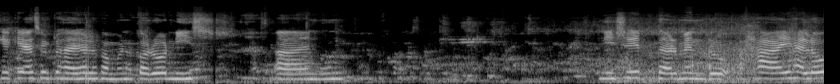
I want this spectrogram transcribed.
কে কে আছে একটু হাই, হ্যালো কমেন্ট করো। নিশ নিষেধ ধর্মেন্দ্র। হাই, হ্যালো।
